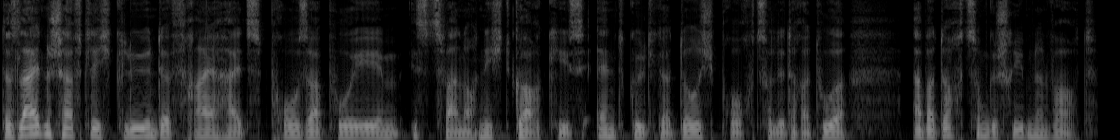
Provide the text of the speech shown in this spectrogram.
Das leidenschaftlich glühende Freiheitsprosapoem ist zwar noch nicht Gorkis endgültiger Durchbruch zur Literatur, aber doch zum geschriebenen Wort.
